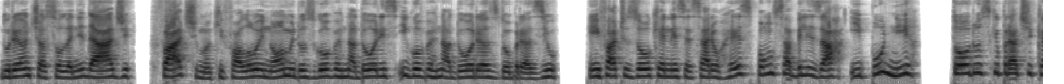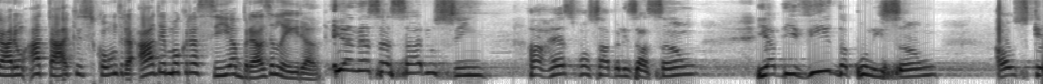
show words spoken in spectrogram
Durante a solenidade, Fátima, que falou em nome dos governadores e governadoras do Brasil, enfatizou que é necessário responsabilizar e punir todos que praticaram ataques contra a democracia brasileira. E é necessário, sim, a responsabilização e a devida punição aos que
